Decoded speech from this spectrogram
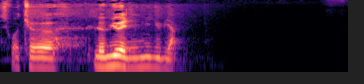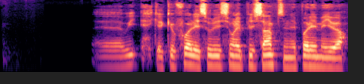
Je crois que le mieux est l'ennemi du bien. Euh, oui, quelquefois les solutions les plus simples, ce n'est pas les meilleures.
